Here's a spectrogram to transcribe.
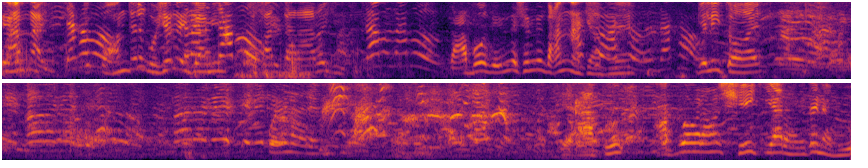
দেখার নাই। দেখাবো। কখন যেন বসে রয়েছে আমি। সরি দাঁড়া রয়েছি। যাব যাব। যাব যেমনি সেমনি যান নাকি আসো আপনি? দেখাও। তো হয়। এ আপু আপু আবার আমার সেই কি আর হবে তাই না আপু?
